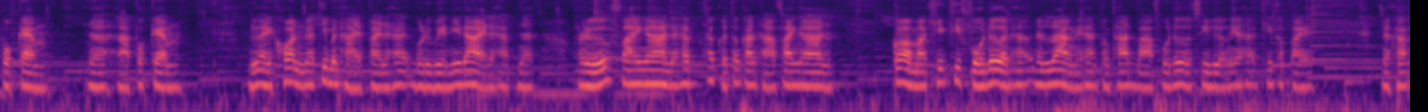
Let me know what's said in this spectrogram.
โปรแกรมนะหาโปรแกรม หรือไอคอนนะที่มันหายไปนะฮะบริเวณนี้ได้นะครับนะหรือไฟล์งานนะครับ ถ้าเกิดต้องการหาไฟล์งาน ก็มาคลิกที่โฟลเดอร์นะฮะด้านล่างนี่ยฮะตรงทาร์บาร์โฟลเดอร์สีเหลืองเนี่ยฮะคลิกเข้าไปนะครับ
